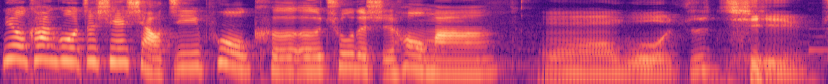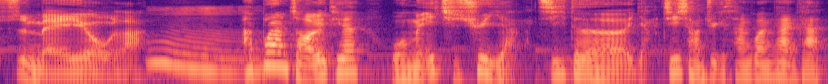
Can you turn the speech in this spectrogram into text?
你有看过这些小鸡破壳而出的时候吗？哦，我自己是没有啦。嗯啊，不然找一天我们一起去养鸡的养鸡场去参观看看，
